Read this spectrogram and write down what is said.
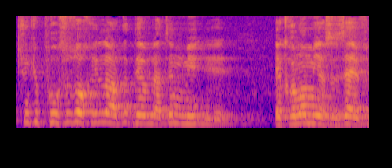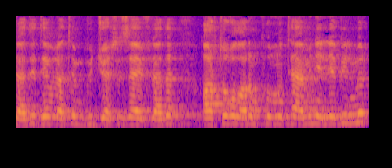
Çünki pulsuz oxuyurlardı, devlətin e, ekonomiyası zəiflədi, devlətin büdcəsi zəiflədi, artıq onların pulunu təmin edə bilmir.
